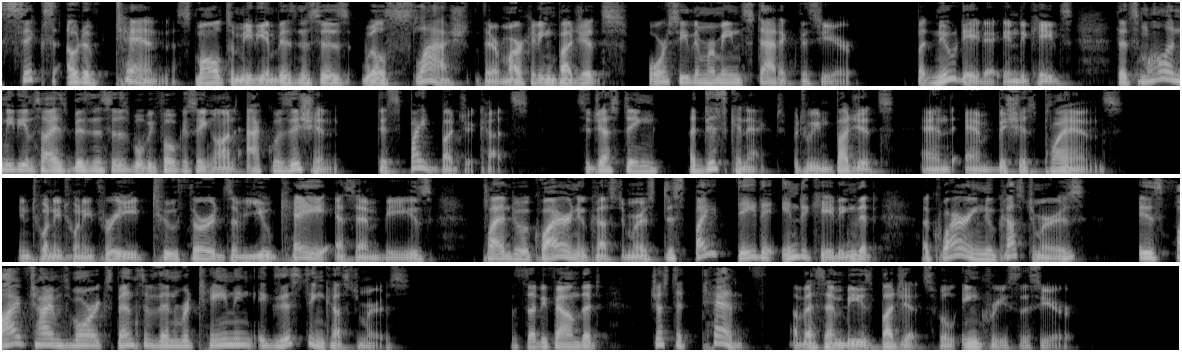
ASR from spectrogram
Six out of 10 small to medium businesses will slash their marketing budgets or see them remain static this year. But new data indicates that small and medium sized businesses will be focusing on acquisition despite budget cuts, suggesting a disconnect between budgets and ambitious plans. In 2023, two thirds of UK SMBs plan to acquire new customers despite data indicating that acquiring new customers is five times more expensive than retaining existing customers. The study found that just a tenth of SMBs' budgets will increase this year.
